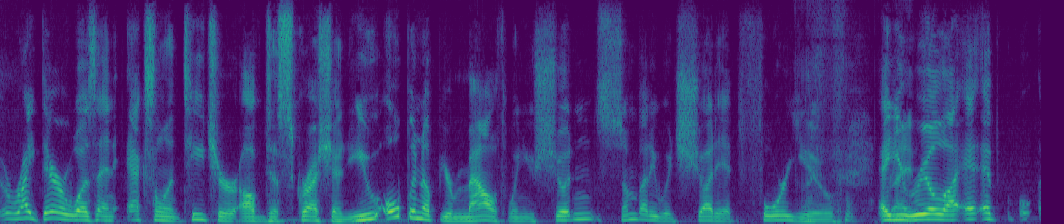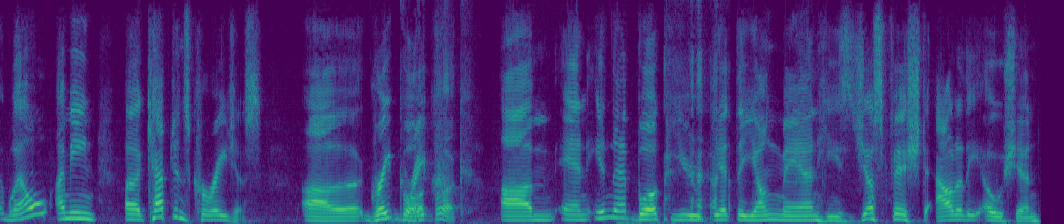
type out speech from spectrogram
right there was an excellent teacher of discretion. You open up your mouth when you shouldn't, somebody would shut it for you. and Right. you realize, eh, eh, well, I mean, uh, Captains Courageous. Uh, great book. Great book. Um, and in that book, you get the young man. He's just fished out of the ocean,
